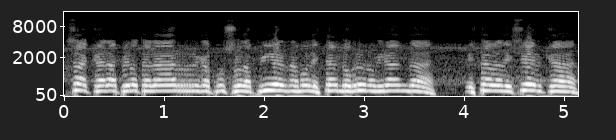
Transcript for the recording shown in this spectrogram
Saca la pelota larga, puso la pierna molestando Bruno Miranda. Estaba de cerca.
